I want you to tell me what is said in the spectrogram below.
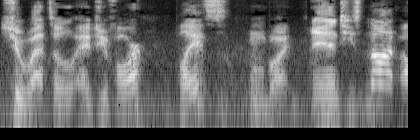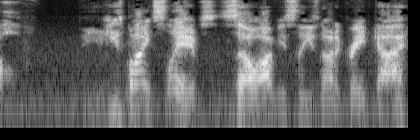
Chiwetel Ejiofor plays. Oh boy. And he's not a he's buying slaves, so obviously he's not a great guy.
